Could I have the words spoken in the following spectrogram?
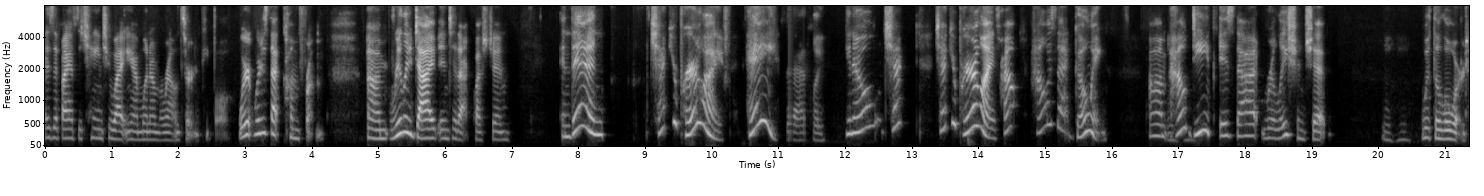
as if I have to change who I am when I'm around certain people? Where where does that come from? Um, really dive into that question. And then check your prayer life. Hey exactly. you know check check your prayer life. How how is that going? Um, mm-hmm. how deep is that relationship mm-hmm. with the lord?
